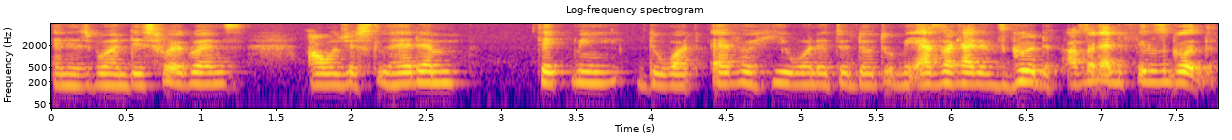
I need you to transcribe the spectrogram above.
and is wearing this fragrance I will just let him take me do whatever he wanted to do to me. As long as it's good. As long as it feels good.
